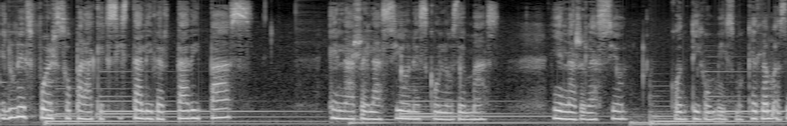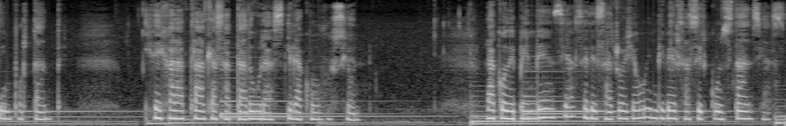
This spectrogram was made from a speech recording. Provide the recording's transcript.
en un esfuerzo para que exista libertad y paz en las relaciones con los demás y en la relación contigo mismo, que es la más importante, y dejar atrás las ataduras y la confusión. La codependencia se desarrolló en diversas circunstancias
